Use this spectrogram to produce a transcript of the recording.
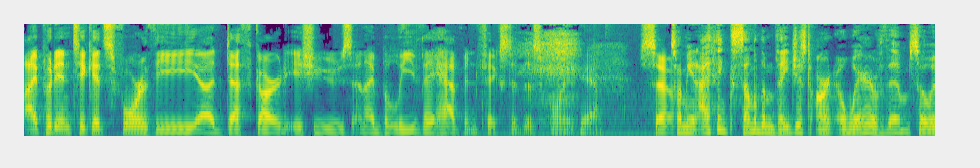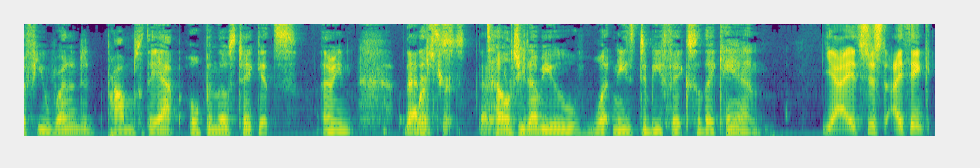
I put in tickets for the uh, Death Guard issues, and I believe they have been fixed at this point. yeah. So, So I mean, I think some of them they just aren't aware of them. So if you run into problems with the app, open those tickets. I mean, That is let's true. That is tell GW what needs to be fixed so they can. yeah, it's just I think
